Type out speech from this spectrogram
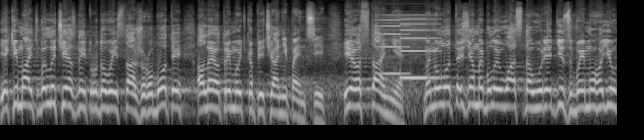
які мають величезний трудовий стаж роботи, але отримують копійчані пенсії. І останнє. Минулого тижня ми були у вас на уряді з вимогою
